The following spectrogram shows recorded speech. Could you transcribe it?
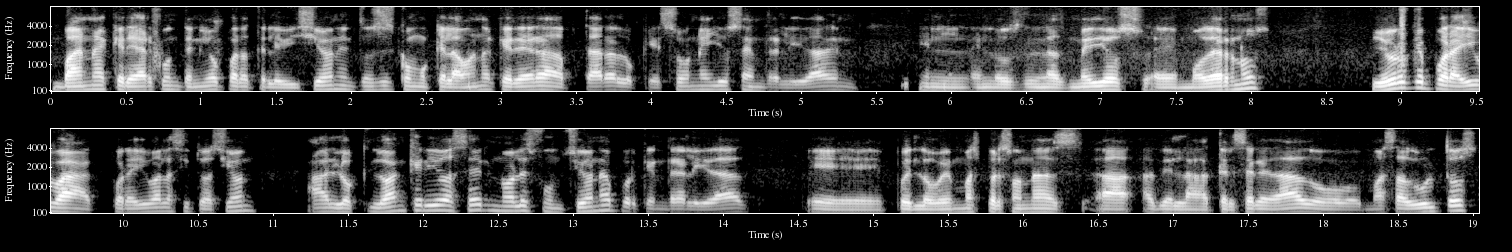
van a crear contenido para televisión, entonces como que la van a querer adaptar a lo que son ellos en realidad en, en, los, en los medios eh, modernos. Yo creo que por ahí va, por ahí va la situación. A lo, lo han querido hacer, no les funciona porque en realidad eh, pues lo ven más personas a, de la tercera edad o más adultos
